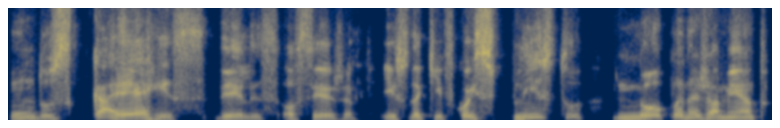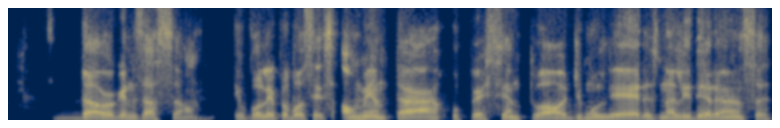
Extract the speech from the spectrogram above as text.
um dos KRs deles, ou seja, isso daqui ficou explícito no planejamento da organização. Eu vou ler para vocês: aumentar o percentual de mulheres na liderança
